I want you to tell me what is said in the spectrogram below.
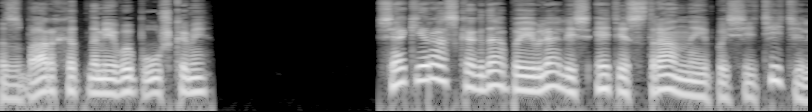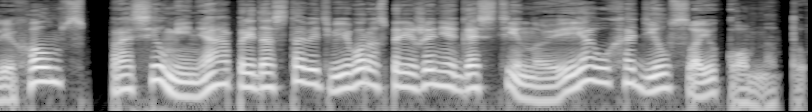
с бархатными выпушками, Всякий раз, когда появлялись эти странные посетители, Холмс просил меня предоставить в его распоряжение гостиную, и я уходил в свою комнату.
